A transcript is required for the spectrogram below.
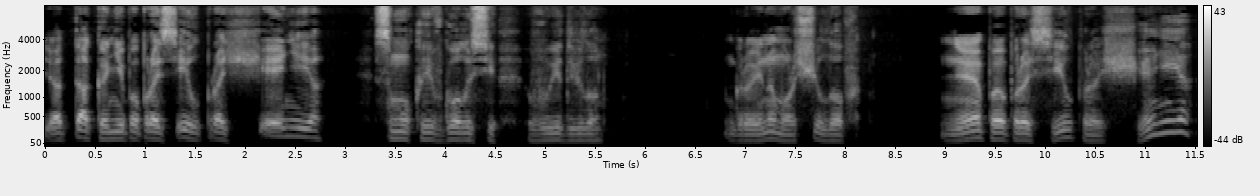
Я так и не попросил прощения, — с мукой в голосе выдавил он. Грей наморщил лоб. — Не попросил прощения?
